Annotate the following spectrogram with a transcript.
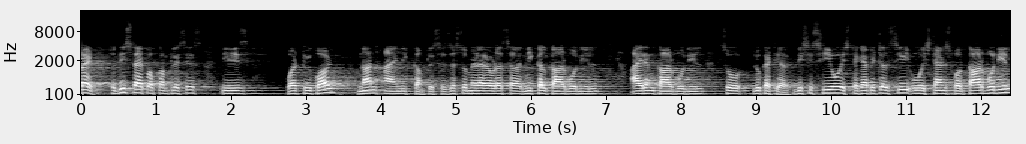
राइट सो दिस टाइप अफ कम्प्लेक्सेस इज वाट यु कल्ड नन आयोनिक कम्प्लेक्सेस जस्तो मेरो एउटा छ निकल कार्बोनिल iron carbonyl. So, look at here this is CO is a capital CO stands for carbonyl.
